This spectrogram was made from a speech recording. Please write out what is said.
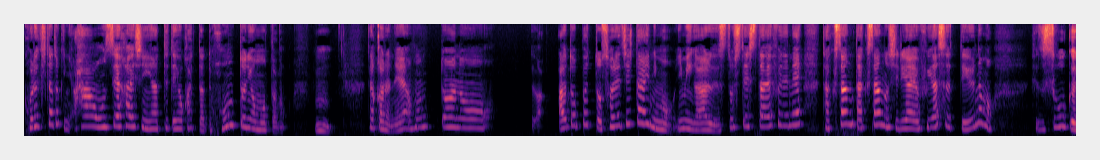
これ来た時に、ああ、音声配信やっててよかったって本当に思ったの。うん。だからね、本当あの、アウトプット、それ自体にも意味があるです。そしてスタイフでね、たくさんたくさんの知り合いを増やすっていうのも、すごくあ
